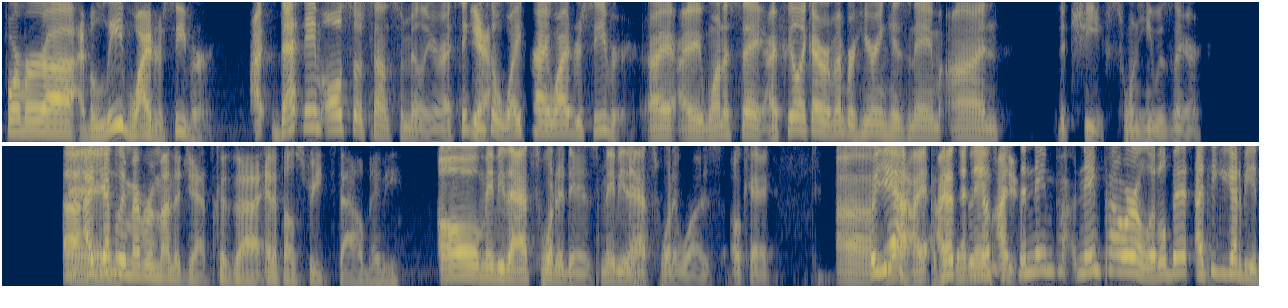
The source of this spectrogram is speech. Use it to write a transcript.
former, uh, I believe, wide receiver. I, that name also sounds familiar. I think he's a white guy wide receiver. I, I want to say. I feel like I remember hearing his name on the Chiefs when he was there. Uh, I definitely remember him on the Jets because uh, NFL street style, baby. Oh, maybe that's what it is. Maybe Yeah. that's what it was. Okay. Uh, But yeah, I, I, that name, I, the name, name power a little bit. I think you got to be. A,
